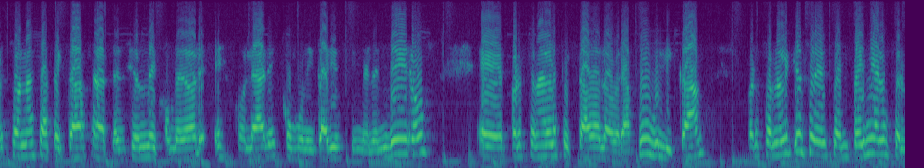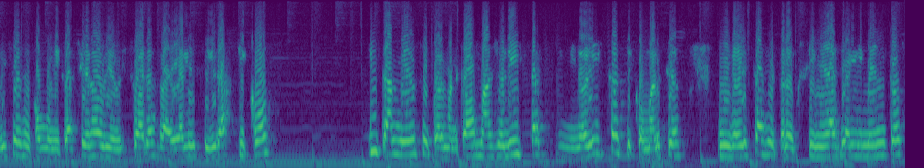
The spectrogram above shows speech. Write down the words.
personas afectadas a la atención de comedores escolares, comunitarios y merenderos, eh, personal afectado a la obra pública, personal que se desempeña en los servicios de comunicación audiovisuales, radiales y gráficos, y también supermercados mayoristas y minoristas y comercios minoristas de proximidad de alimentos,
